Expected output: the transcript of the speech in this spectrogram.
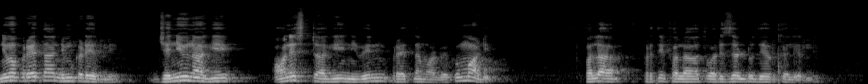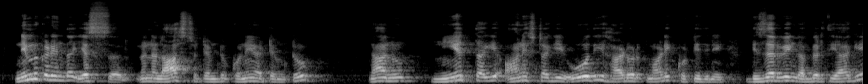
ನಿಮ್ಮ ಪ್ರಯತ್ನ ನಿಮ್ಮ ಕಡೆ ಇರಲಿ. ಜೆನ್ಯೂನ್ ಆಗಿ ಆನೆಸ್ಟ್ ಆಗಿ ನೀವೇನು ಪ್ರಯತ್ನ ಮಾಡಬೇಕು ಮಾಡಿ. ಫಲ, ಪ್ರತಿಫಲ ಅಥವಾ ರಿಸಲ್ಟು ದೇವ್ರ ಕೈಲಿ ಇರಲಿ. ನಿಮ್ಮ ಕಡೆಯಿಂದ ಎಸ್ ಸರ್ ನನ್ನ ಲಾಸ್ಟ್ ಅಟೆಂಪ್ಟು ಕೊನೆಯ ಅಟೆಂಪ್ಟು ನಾನು ನಿಯತ್ತಾಗಿ ಆನೆಸ್ಟಾಗಿ ಓದಿ ಹಾರ್ಡ್ ವರ್ಕ್ ಮಾಡಿ ಕೊಟ್ಟಿದ್ದೀನಿ. ಡಿಸರ್ವಿಂಗ್ ಅಭ್ಯರ್ಥಿಯಾಗಿ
